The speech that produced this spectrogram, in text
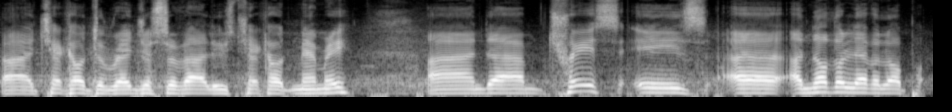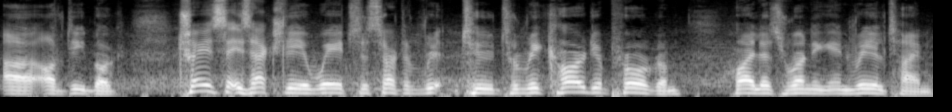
uh, check out the register values, check out memory. And um, trace is uh, another level up uh, of debug. Trace is actually a way to sort of re- to, to record your program while it's running in real time.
